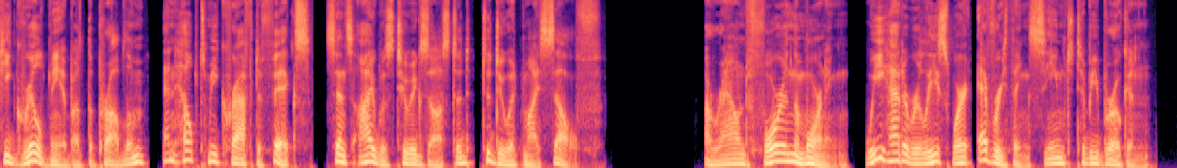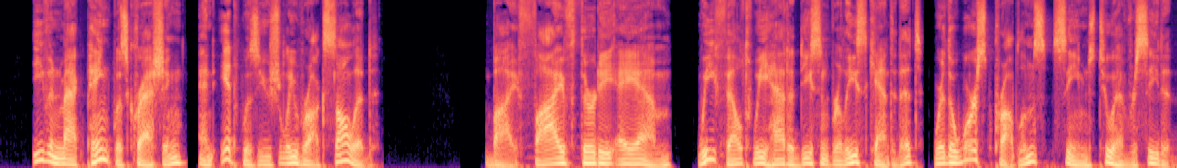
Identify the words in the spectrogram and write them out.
He grilled me about the problem and helped me craft a fix since I was too exhausted to do it myself. Around 4 in the morning, we had a release where everything seemed to be broken. Even MacPaint was crashing, and it was usually rock solid. By 5:30 a.m., we felt we had a decent release candidate where the worst problems seemed to have receded.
